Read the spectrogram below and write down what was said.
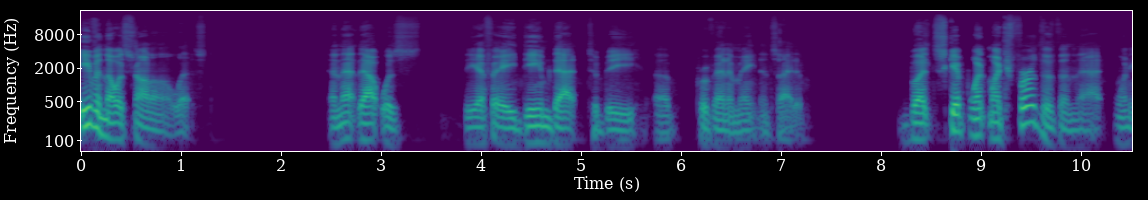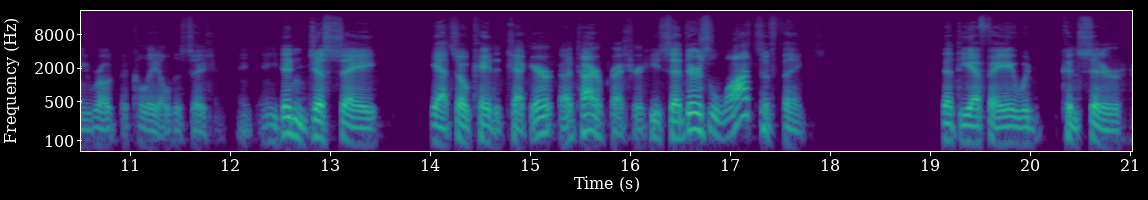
even though it's not on the list. And that that was the FAA deemed that to be a preventive maintenance item. But Skip went much further than that when he wrote the Coleal decision. He, he didn't just say, yeah, it's okay to check air, uh, tire pressure. He said there's lots of things that the FAA would consider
